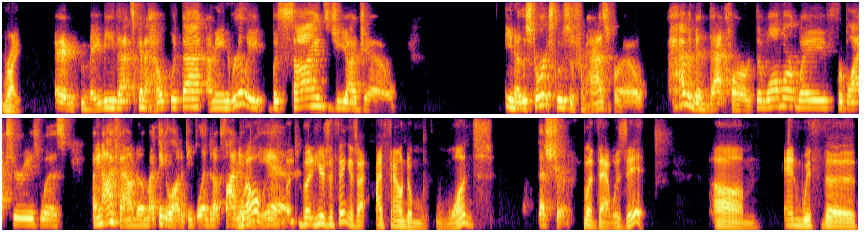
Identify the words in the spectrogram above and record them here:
Right and maybe that's going to help with that. I mean, really, besides GI Joe, you know, the store exclusives from Hasbro haven't been that hard. The Walmart wave for Black Series was. I mean, I found them. I think a lot of people ended up finding well, them in the end. But, but here's the thing: is I I found them once. That's true. But that was it. Um, and with the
